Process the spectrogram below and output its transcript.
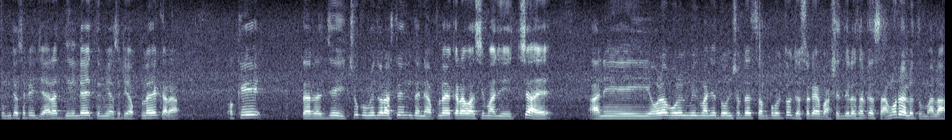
तुमच्यासाठी जाहिरात दिलेली आहे. तुम्ही यासाठी अप्लाय करा. ओके तर जे इच्छुक उमेदवार असतील त्यांनी अप्लाय करावं अशी माझी इच्छा आहे. आणि एवढं बोलून मी माझे दोन शब्दात संपवतो. जसं काय भाषण दिल्यासारखं सांगून राहिलो तुम्हाला.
